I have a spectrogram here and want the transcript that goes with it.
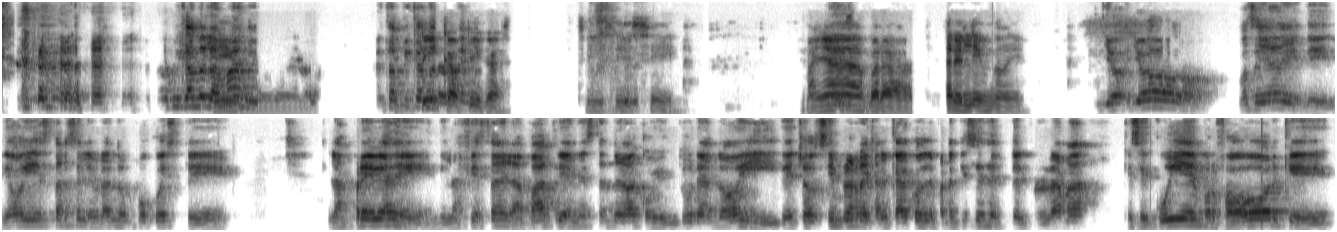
está picando la mano. Está picando pica, la mano. pica. Sí, sí, sí. Mañana es... para estar el himno ahí. Yo, yo, más allá de, de, de, hoy estar celebrando un poco este, las previas de, de, la fiesta de la patria en esta nueva coyuntura, ¿no? Y de hecho siempre recalcar con el paréntesis del, del programa que se cuiden, por favor, que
